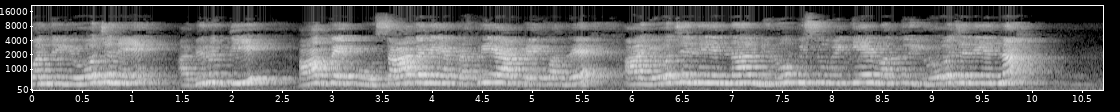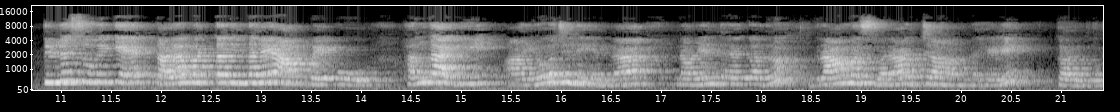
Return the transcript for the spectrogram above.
ಒಂದು ಯೋಜನೆ ಅಭಿವೃದ್ಧಿ ಆಗ್ಬೇಕು, ಸಾಧನೆಯ ಪ್ರಕ್ರಿಯೆ ಆಗ್ಬೇಕು ಅಂದ್ರೆ ಆ ಯೋಜನೆಯನ್ನ ನಿರೂಪಿಸುವಿಕೆ ಮತ್ತು ಯೋಜನೆಯನ್ನ ತಿಳಿಸುವಿಕೆ ತಳಮಟ್ಟದಿಂದಲೇ ಆಗ್ಬೇಕು. ಹಂಗಾಗಿ ಆ ಯೋಜನೆಯನ್ನ ನಾವೇನ್ ಕರೆದ್ರು? ಗ್ರಾಮ ಸ್ವರಾಜ್ಯ ಅಂತ ಹೇಳಿ ಕರೆದ್ರು.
